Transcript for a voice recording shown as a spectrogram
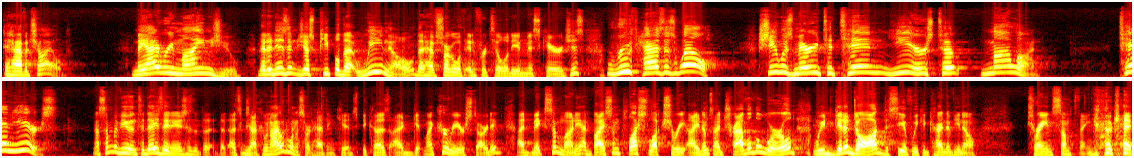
to have a child? May I remind you that it isn't just people that we know that have struggled with infertility and miscarriages. Ruth has as well. She was married to 10 years to Mahlon. 10 years. Now, some of you in today's day and age, that, that's exactly when I would want to start having kids because I'd get my career started, I'd make some money, I'd buy some plush luxury items, I'd travel the world, we'd get a dog to see if we could kind of, you know, train something, okay?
